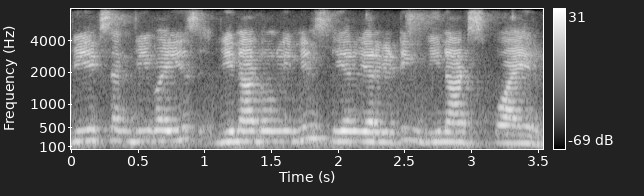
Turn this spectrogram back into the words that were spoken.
Vx and Vy is V not only means here we are getting V not square.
